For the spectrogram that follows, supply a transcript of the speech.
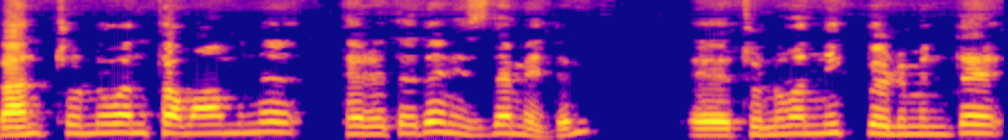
ben turnuvanın tamamını TRT'den izlemedim. E, turnuvanın ilk bölümünde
